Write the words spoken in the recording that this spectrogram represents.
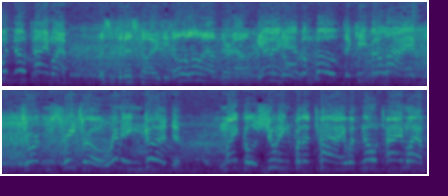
with no time left. Listen to this noise. He's all alone out there now. Gotta have them both to keep it alive. Jordan's free throw, rimming good. Michael shooting for the tie with no time left.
